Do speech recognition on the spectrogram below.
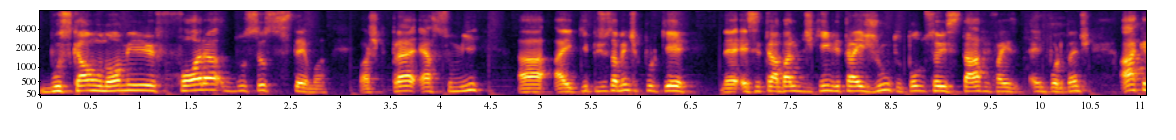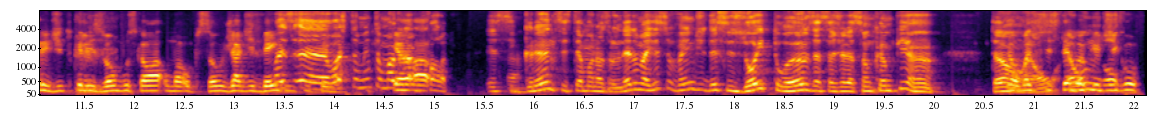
buscar um nome fora do seu sistema. Eu acho que para assumir a, a equipe, justamente porque né, esse trabalho de quem ele traz junto, todo o seu staff faz, é importante. Acredito que eles vão buscar uma, uma opção já de dentro Mas é, eu acho que também tem uma que fala. Esse ah. grande sistema neozelandês, mas isso vem de, desses oito anos dessa geração campeã. Então, Não, mas é um, o sistema é um que eu digo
